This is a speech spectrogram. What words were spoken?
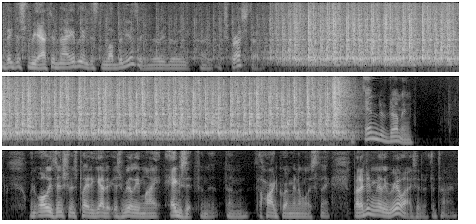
they just reacted naively and just loved the music and really, really uh, expressed that. The end of drumming, when all these instruments play together, is really my exit from the, from the hardcore minimalist thing. But I didn't really realize it at the time.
